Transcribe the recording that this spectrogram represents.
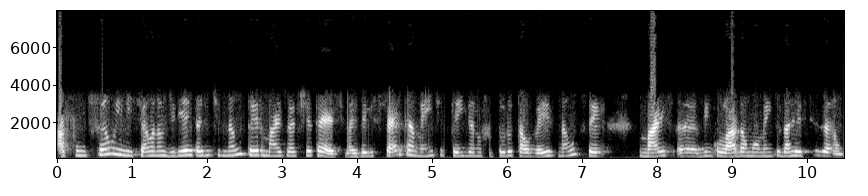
a função inicial eu não diria que a gente não ter mais o FGTS, mas ele certamente tende a no futuro talvez não ser mais uh, vinculado ao momento da rescisão.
